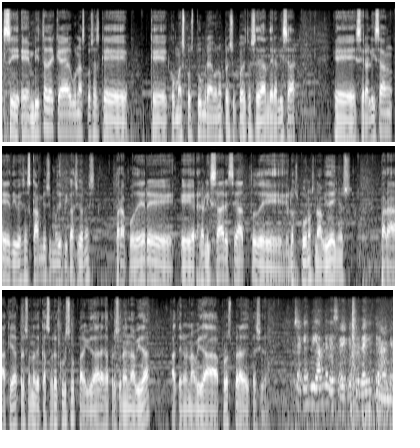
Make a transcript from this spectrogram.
Sí, en vista de que hay algunas cosas que, como es costumbre algunos presupuestos se dan de realizar, eh, se realizan eh, diversos cambios y modificaciones para poder eh, realizar ese acto de los bonos navideños para aquellas personas de casos recursos para ayudar a esas personas en Navidad a tener una Navidad próspera de esta ciudad. O sea que es viable que se, que se dé este año.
